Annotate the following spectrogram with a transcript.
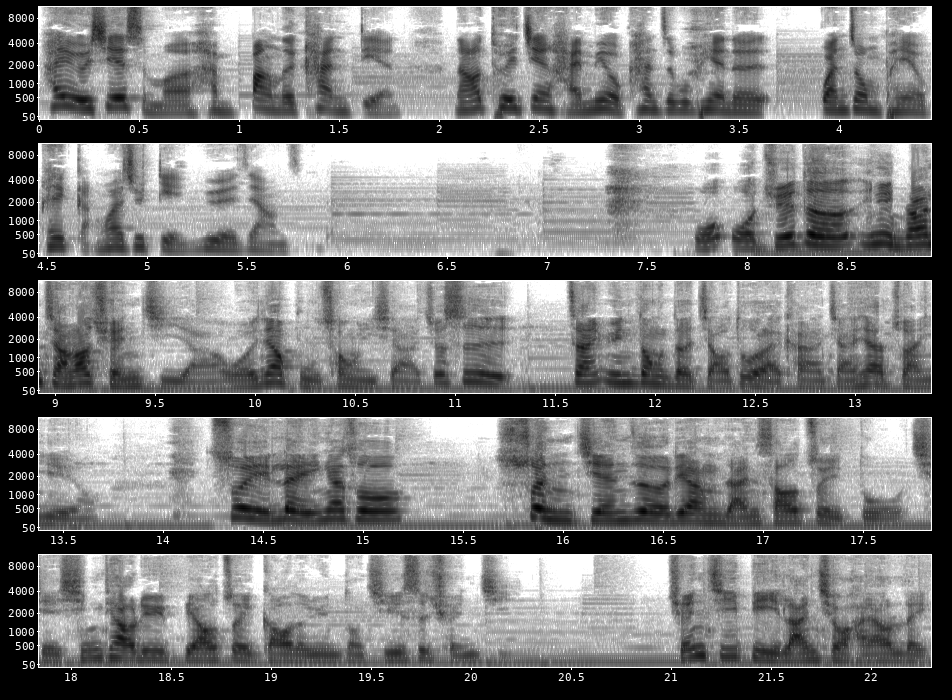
还有一些什么很棒的看点，然后推荐还没有看这部片的。观众朋友可以赶快去点阅这样子。我我觉得，因为你刚刚讲到拳击啊，我一定要补充一下，就是在运动的角度来看，讲一下专业哦。最累，应该说瞬间热量燃烧最多且心跳率飙最高的运动，其实是拳击。拳击比篮球还要累。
